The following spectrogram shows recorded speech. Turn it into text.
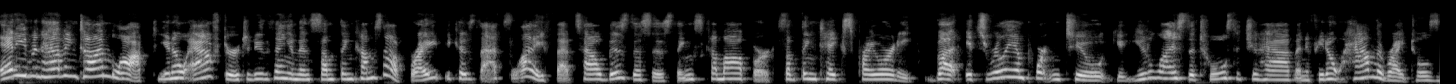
and even having time blocked, you know, after to do the thing. And then something comes up, right? Because that's life. That's how businesses. Things come up or something takes priority. But it's really important to utilize the tools that you have. And if you don't have the right tools,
